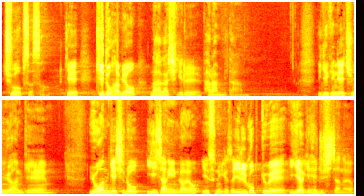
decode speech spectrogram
주옵소서. 이렇게 기도하며 나아가시기를 바랍니다. 이게 굉장히 중요한 게 요한계시록 2장인가요? 예수님께서 일곱 교회 이야기 해주시잖아요.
